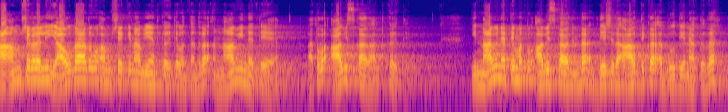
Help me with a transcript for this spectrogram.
ಆ ಅಂಶಗಳಲ್ಲಿ ಯಾವುದಾದ್ರೂ ಅಂಶಕ್ಕೆ ನಾವು ಏನಂತ ಕರಿತೇವೆ ಅಂತಂದ್ರೆ ನಾವೀನ್ಯತೆ ಅಥವಾ ಆವಿಷ್ಕಾರ ಅಂತ ಕರಿತೇವೆ. ಈ ನಾವೀನ್ಯತೆ ಮತ್ತು ಆವಿಷ್ಕಾರದಿಂದ ದೇಶದ ಆರ್ಥಿಕ ಅಭಿವೃದ್ಧಿ ಏನಾಗ್ತದೆ?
